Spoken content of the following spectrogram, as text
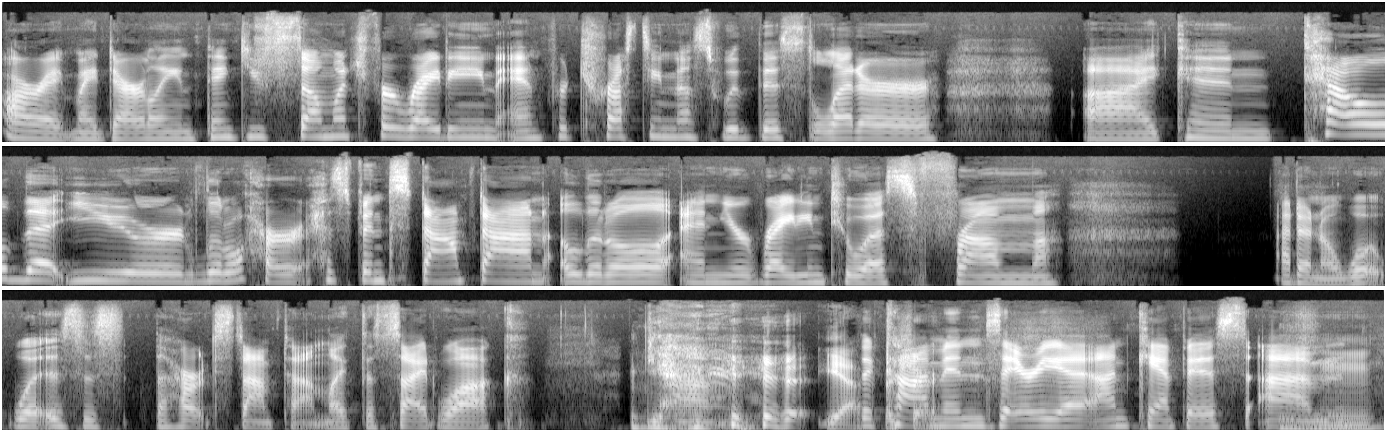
All right, my darling. Thank you so much for writing and for trusting us with this letter. I can tell that your little heart has been stomped on a little and you're writing to us from I don't know what what is this the heart stomped on like the sidewalk yeah um, yeah the commons sure. area on campus um, mm-hmm.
